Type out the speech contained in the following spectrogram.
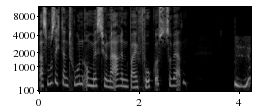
Was muss ich denn tun, um Missionarin bei Fokus zu werden? Mhm.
